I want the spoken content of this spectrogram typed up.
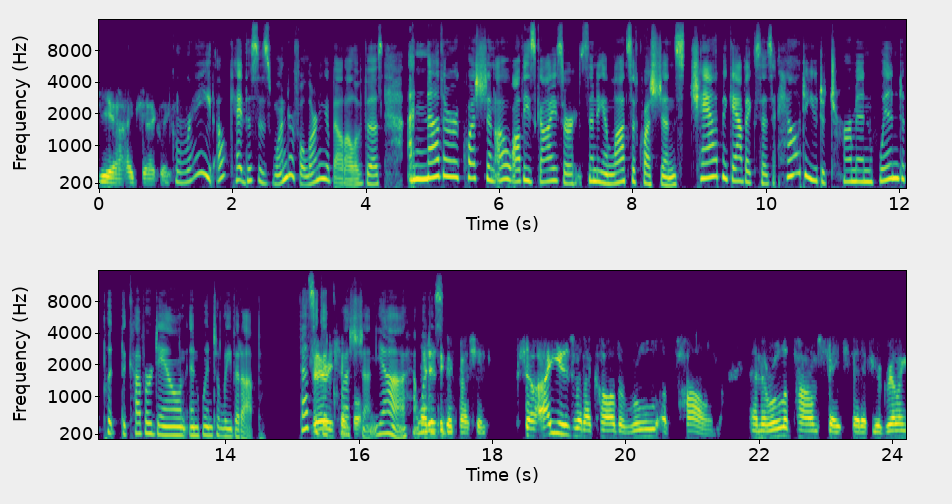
Yeah, exactly. Great. Okay, this is wonderful learning about all of this. Another question. Oh, all these guys are sending in lots of questions. Chad McGavick says, How do you determine when to put the cover down and when to leave it up? That's Very a good simple. question. Yeah. What that is, is a good question. So I use what I call the rule of palm. And the rule of palm states that if you're grilling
